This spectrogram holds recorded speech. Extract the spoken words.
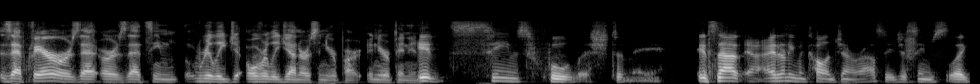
Is that fair, or is that, or does that seem really ge- overly generous in your part, in your opinion? it seems foolish to me. It's not. I don't even call it generosity. It just seems like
